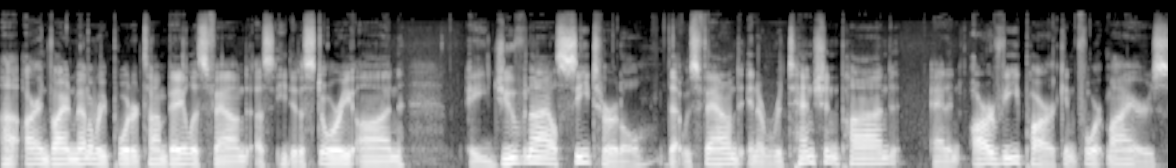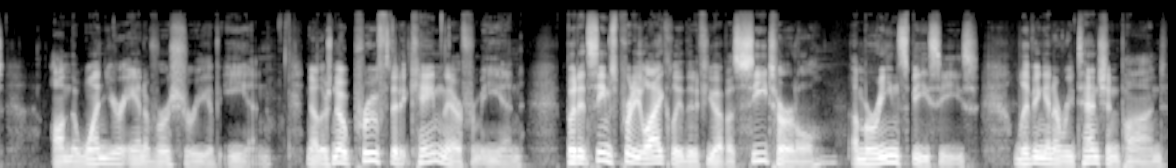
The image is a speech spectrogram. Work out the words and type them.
Uh, our environmental reporter Tom Bayliss found us. He did a story on a juvenile sea turtle that was found in a retention pond at an RV park in Fort Myers on the one year anniversary of Ian. Now, there's no proof that it came there from Ian, but it seems pretty likely that if you have a sea turtle, a marine species, living in a retention pond,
